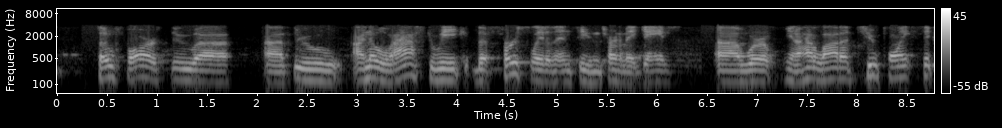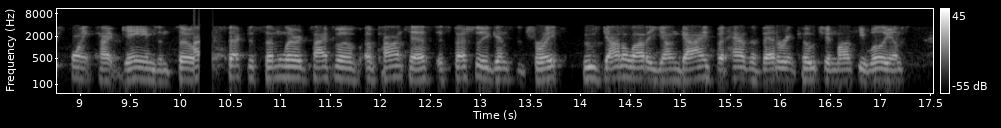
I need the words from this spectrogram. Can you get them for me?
so far through. Uh, uh, through I know last week the first slate of the in-season tournament games uh, were you know had a lot of two point, six point type games, and so I expect a similar type of, of contest, especially against Detroit, who's got a lot of young guys but has a veteran coach in Monty Williams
